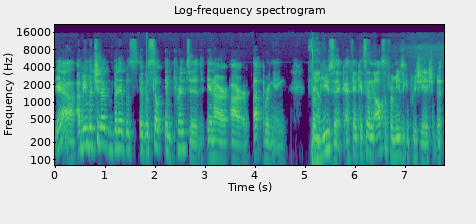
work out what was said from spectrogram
Yeah, I mean, but you know, but it was it was so imprinted in our our upbringing for yeah. music. I think it's in also for music appreciation. But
